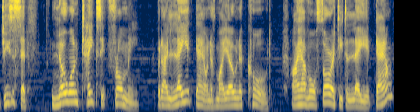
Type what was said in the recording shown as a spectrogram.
Jesus said, No one takes it from me, but I lay it down of my own accord. I have authority to lay it down,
